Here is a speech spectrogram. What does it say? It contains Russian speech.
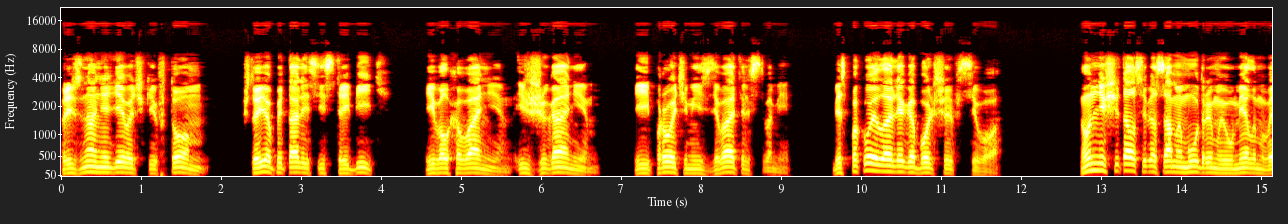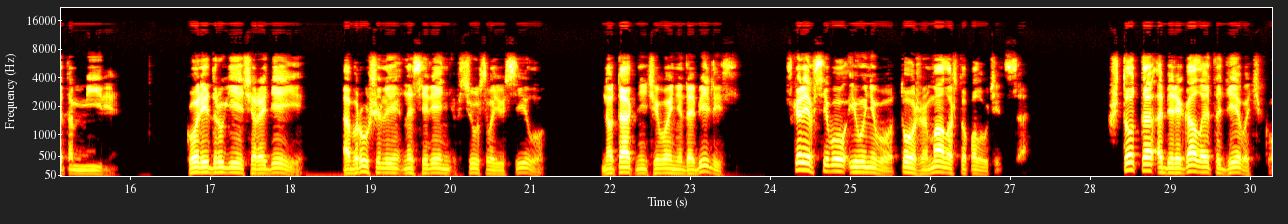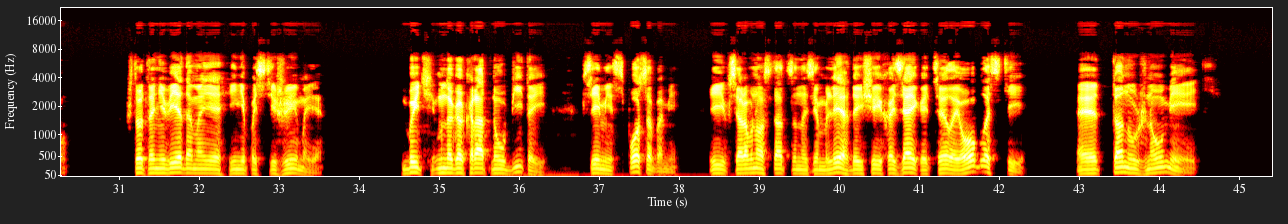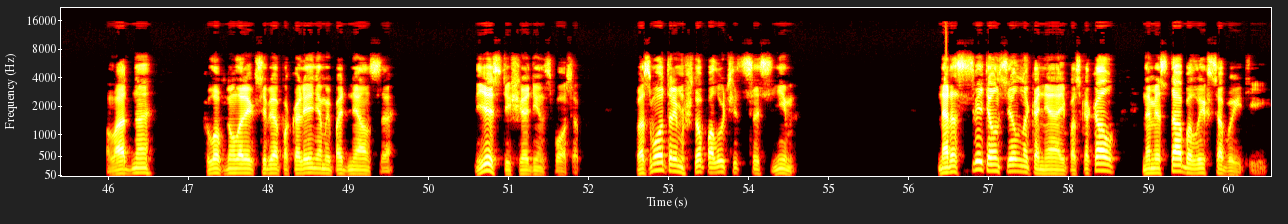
Признание девочки в том, что ее пытались истребить и волхованием, и сжиганием, и прочими издевательствами, беспокоило Олега больше всего. Он не считал себя самым мудрым и умелым в этом мире. Коли другие чародеи обрушили на сирень всю свою силу, но так ничего и не добились, скорее всего, и у него тоже мало что получится. Что-то оберегало эту девочку, что-то неведомое и непостижимое. Быть многократно убитой всеми способами и все равно остаться на земле, да еще и хозяйкой целой области, это нужно уметь. Ладно, хлопнул Олег себя по коленям и поднялся. Есть еще один способ. Посмотрим, что получится с ним. На рассвете он сел на коня и поскакал на места былых событий.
